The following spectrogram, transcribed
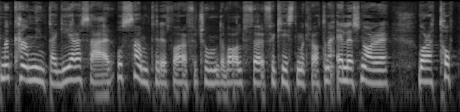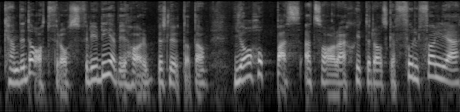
man kan inte agera så här och samtidigt vara förtroendevald för, för Kristdemokraterna eller snarare vara toppkandidat för oss, för det är det vi har beslutat om. Jag hoppas att Sara Skyttedal ska fullfölja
